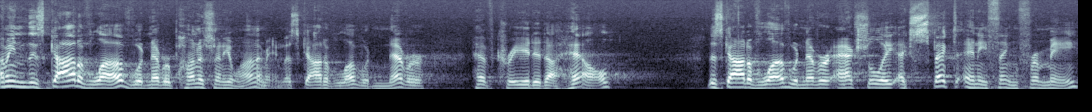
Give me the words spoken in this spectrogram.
I mean, this God of love would never punish anyone. I mean, this God of love would never have created a hell. This God of love would never actually expect anything from me.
